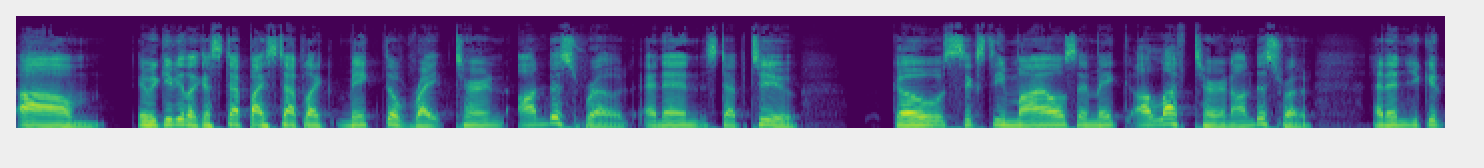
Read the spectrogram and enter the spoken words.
Um, it would give you like a step by step, like make the right turn on this road, and then step two, go 60 miles and make a left turn on this road, and then you could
